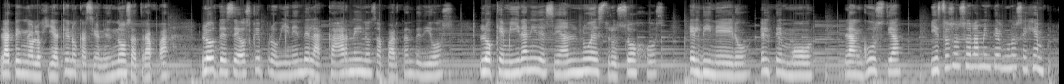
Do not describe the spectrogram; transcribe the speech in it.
la tecnología que en ocasiones nos atrapa, los deseos que provienen de la carne y nos apartan de Dios, lo que miran y desean nuestros ojos, el dinero, el temor, la angustia, y estos son solamente algunos ejemplos.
